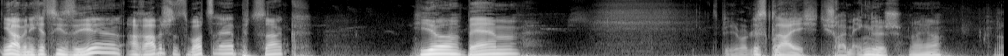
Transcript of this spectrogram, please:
Ja, wenn ich jetzt hier sehe, arabisches WhatsApp, zack, hier, bam, ist gleich. Die schreiben Englisch, naja. Ja,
